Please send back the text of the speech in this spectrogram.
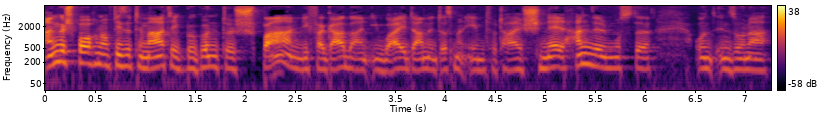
Angesprochen auf diese Thematik begründete Spahn die Vergabe an EY damit, dass man eben total schnell handeln musste und in so einer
